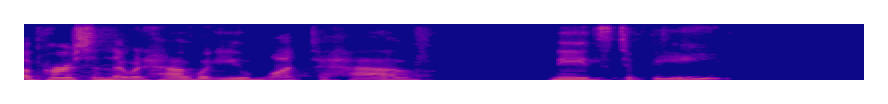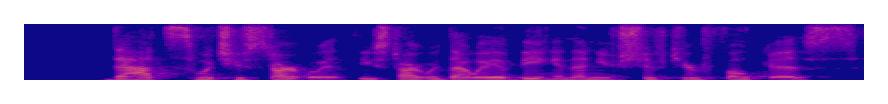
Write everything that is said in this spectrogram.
a person that would have what you want to have needs to be, that's what you start with. You start with that way of being, and then you shift your focus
